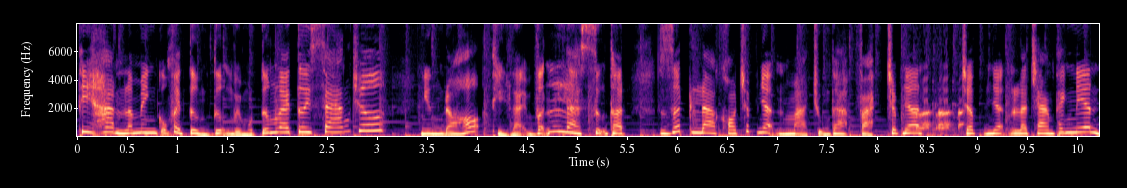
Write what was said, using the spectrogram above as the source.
thì hẳn là mình cũng phải tưởng tượng về một tương lai tươi sáng chứ nhưng đó thì lại vẫn là sự thật. Rất là khó chấp nhận mà chúng ta phải chấp nhận. Chấp nhận là chàng thanh niên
